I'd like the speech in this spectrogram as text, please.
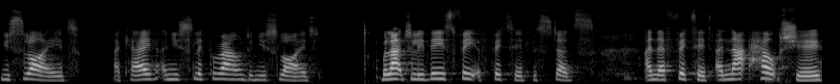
you slide. Okay. And you slip around and you slide. Well, actually, these feet are fitted with studs and they're fitted, and that helps you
